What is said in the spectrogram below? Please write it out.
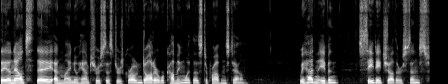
They announced they and my New Hampshire sister's grown daughter were coming with us to Provincetown. We hadn't even seen each other since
